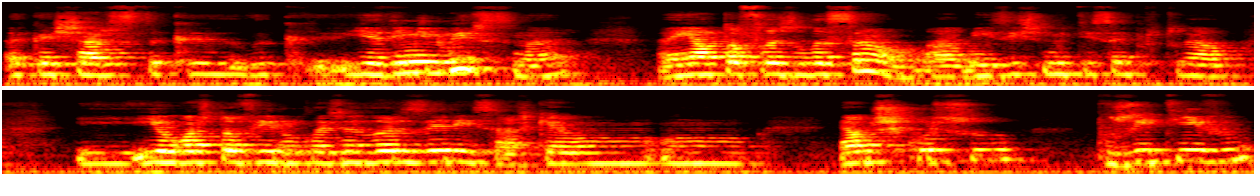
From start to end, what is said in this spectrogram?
a queixar-se de que, de que, e a diminuir-se, não é? Em autoflagelação. Ah, existe muito isso em Portugal. E, e, eu gosto de ouvir um colecionador dizer isso. Acho que é um, um é um discurso positivo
